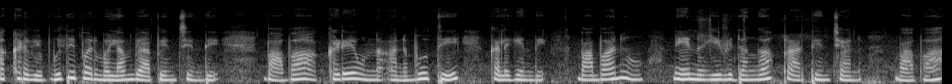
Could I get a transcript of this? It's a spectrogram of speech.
అక్కడ విభూతి పరిమళం వ్యాపించింది. బాబా అక్కడే ఉన్న అనుభూతి కలిగింది. బాబాను నేను ఈ విధంగా ప్రార్థించాను. బాబా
